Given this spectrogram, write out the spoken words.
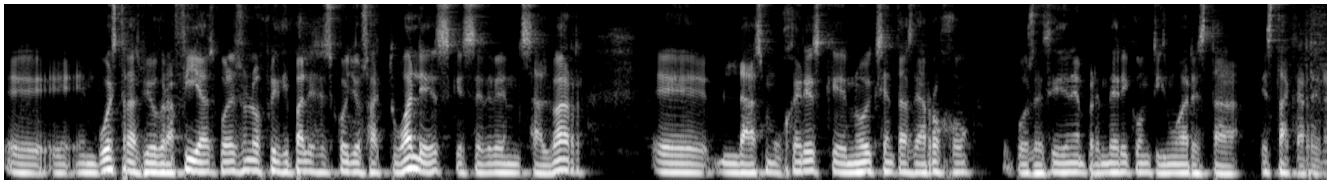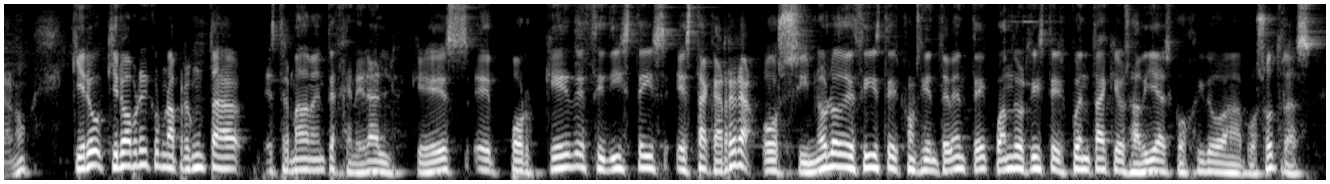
eh, en vuestras biografías, cuáles son los principales escollos actuales que se deben salvar eh, las mujeres que no exentas de arrojo pues deciden emprender y continuar esta, esta carrera. ¿no? Quiero, quiero abrir con una pregunta extremadamente general, que es eh, ¿por qué decidisteis esta carrera? O si no lo decidisteis conscientemente, ¿cuándo os disteis cuenta que os había escogido a vosotras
